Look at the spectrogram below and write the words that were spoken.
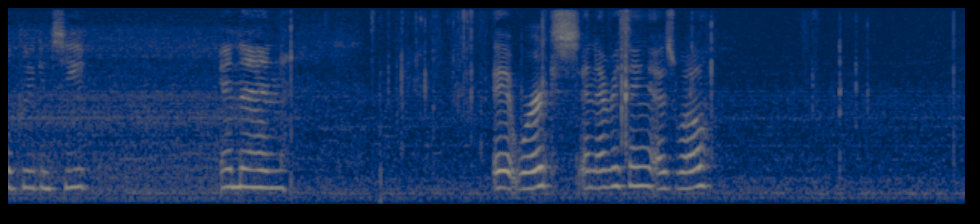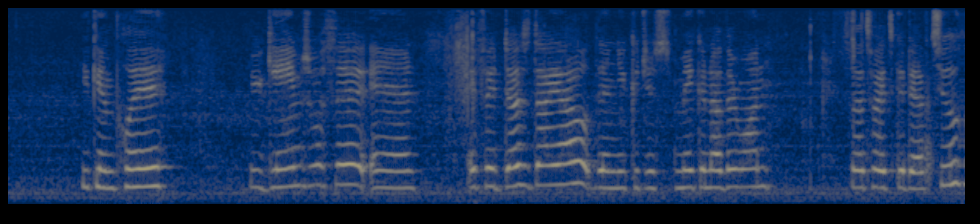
Hopefully you can see. And then it works and everything as well. You can play your games with it and if it does die out then you could just make another one. So that's why it's good to have two.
